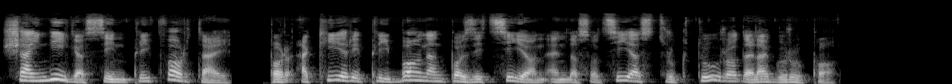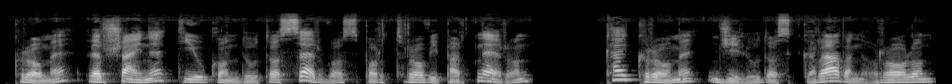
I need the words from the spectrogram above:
shainigas sin pli fortai por aciri pli bonan posizion en la socia structuro de la gruppo. Crome, versaine tiu conduto servos por trovi partneron, cae crome gi ludos gravan rolon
